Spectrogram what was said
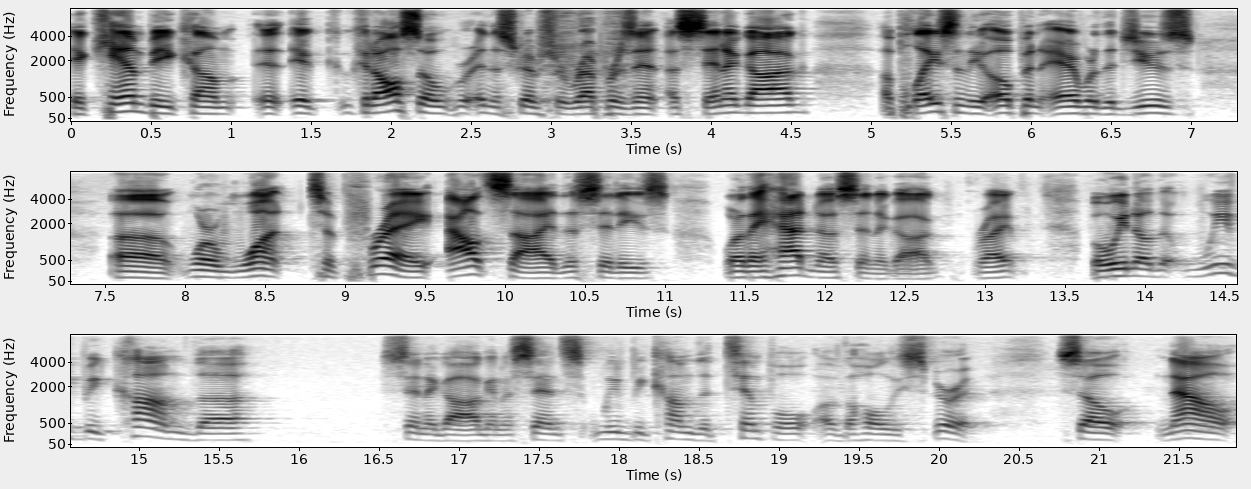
it can become, it, it could also, in the scripture, represent a synagogue, a place in the open air where the Jews uh, were wont to pray outside the cities where they had no synagogue, right? But we know that we've become the synagogue in a sense. We've become the temple of the Holy Spirit. So now,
